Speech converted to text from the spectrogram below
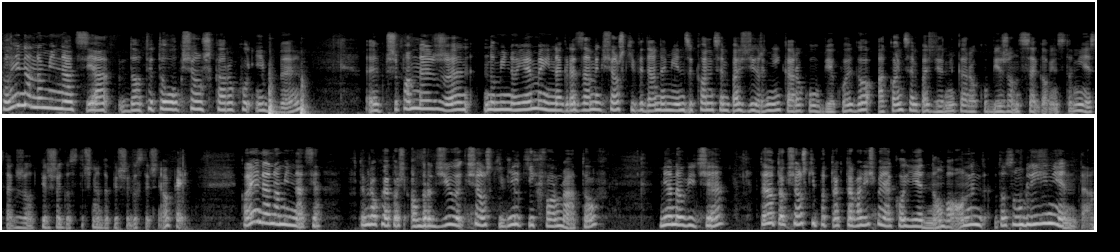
Kolejna nominacja do tytułu Książka Roku IBY. E, Przypomnę, że nominujemy i nagradzamy książki wydane między końcem października roku ubiegłego, a końcem października roku bieżącego, więc to nie jest tak, że od 1 stycznia do 1 stycznia. Ok. Kolejna nominacja. W tym roku jakoś obrodziły książki wielkich formatów. Mianowicie te oto książki potraktowaliśmy jako jedną, bo one to są bliźnięta.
